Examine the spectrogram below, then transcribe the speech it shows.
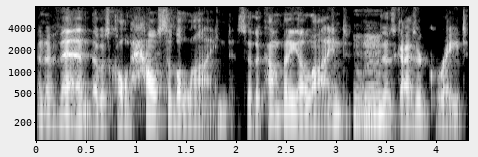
an event that was called House of Aligned. So the company aligned. Mm-hmm. those guys are great.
